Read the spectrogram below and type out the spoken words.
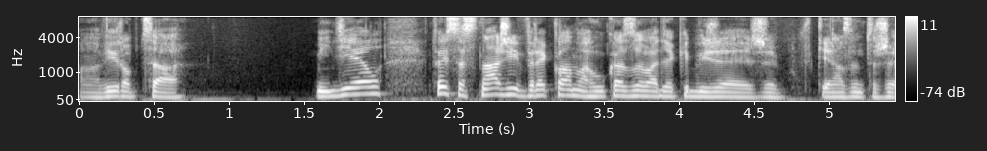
a výrobca midiel, ktorý sa snaží v reklamách ukazovať, akoby, že, že tie nazvem to, že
